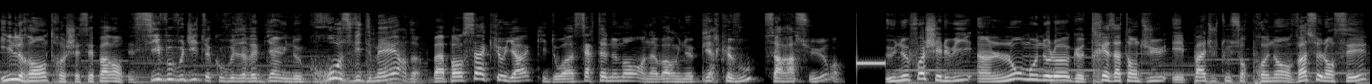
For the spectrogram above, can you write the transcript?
il rentre chez ses parents. Si vous vous dites que vous avez bien une grosse vie de merde, bah pensez à Kyoya qui doit certainement en avoir une pire que vous, ça rassure. Une fois chez lui, un long monologue très attendu et pas du tout surprenant va se lancer.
